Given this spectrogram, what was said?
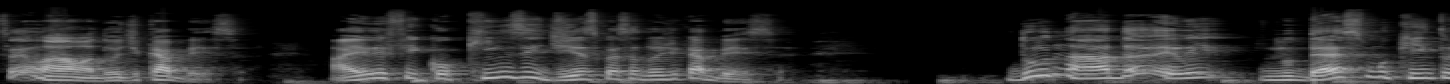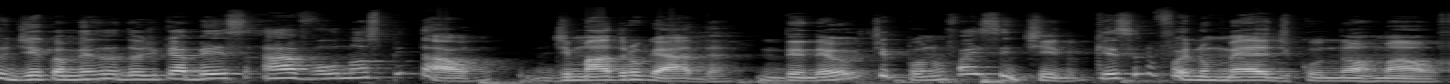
sei lá, uma dor de cabeça. Aí ele ficou 15 dias com essa dor de cabeça. Do nada, ele, no 15 dia com a mesma dor de cabeça, ah, vou no hospital, de madrugada, entendeu? Tipo, não faz sentido, porque você não foi no médico normal.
